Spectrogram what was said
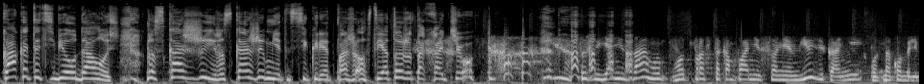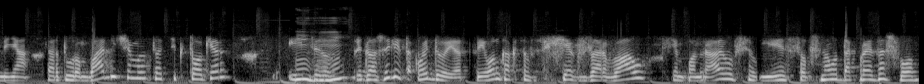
Как это тебе удалось? Расскажи, расскажи мне этот секрет, пожалуйста. Я тоже так хочу. Слушай, я не знаю, мы, вот просто компания Sony Music, они познакомили меня с Артуром Бабичем, это тиктокер, и Мгм. предложили такой дуэт. И он как-то всех взорвал, всем понравился. И, собственно, вот так произошло.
